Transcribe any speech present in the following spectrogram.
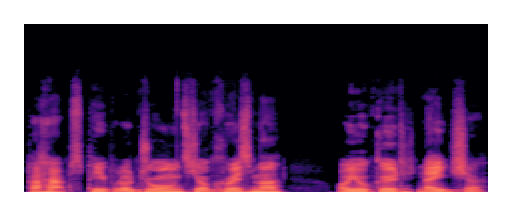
Perhaps people are drawn to your charisma or your good nature.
